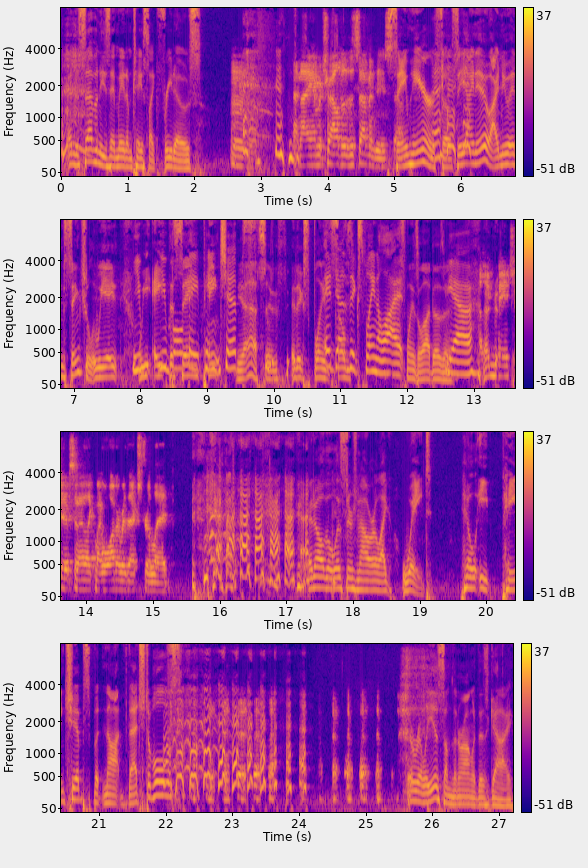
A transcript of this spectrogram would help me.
In the seventies, they made them taste like Fritos. Mm. And I am a child of the 70s. so- Same here. So see, I knew. I knew instinctually. We ate. You- we ate you the both same ate paint chips? Yes, it, it explains. it does so, explain a lot. explains a lot, doesn't it? Yeah. I like paint chips and I like my water with extra lead. And all the listeners now are like, wait, he'll eat paint chips but not vegetables? there really is something wrong with this guy.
